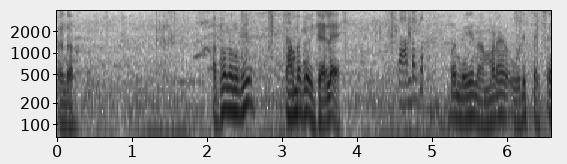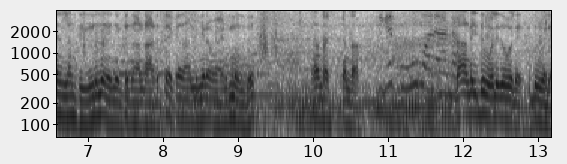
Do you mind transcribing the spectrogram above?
കണ്ടോ? അപ്പൊ നമുക്ക് ചാമ്പക്ക വെച്ചല്ലേ അപ്പം നീ നമ്മുടെ ഒരു സെക്ഷൻ എല്ലാം തീർന്നു കഴിഞ്ഞിട്ട് ദാണ്ട് അടുത്തൊക്കെ ദാണ്ട് ഇങ്ങനെ വരുന്നുണ്ട്. ദാണ്ട് കണ്ടോ? കണ്ടോ? ദാണ്ട് ഇതുപോലെ ഇതുപോലെ ഇതുപോലെ.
